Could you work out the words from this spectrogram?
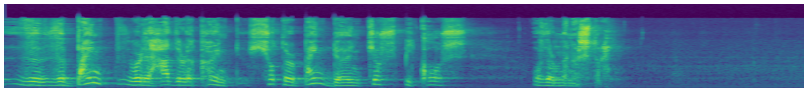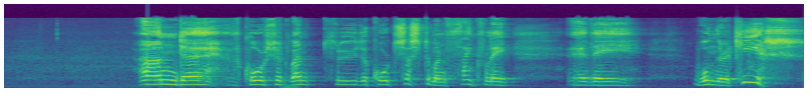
The, the bank where they had their account shut their bank down just because of their ministry. And uh, of course, it went through the court system, and thankfully, uh, they won their case.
